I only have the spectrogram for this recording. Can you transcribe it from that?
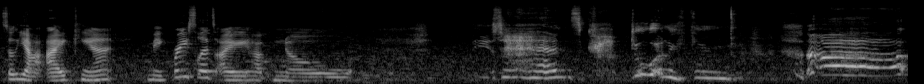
so yeah, I can't make bracelets. I have no. These hands can't do anything. Ah!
